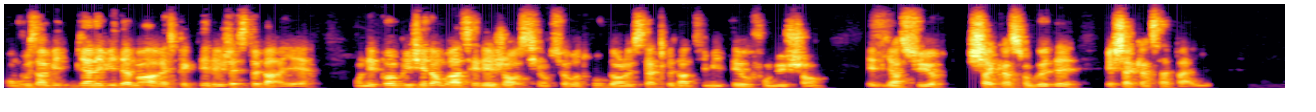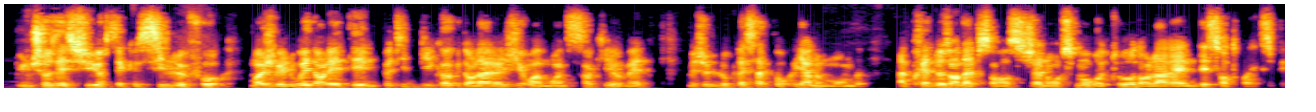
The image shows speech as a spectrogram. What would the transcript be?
on vous invite bien évidemment à respecter les gestes barrières. On n'est pas obligé d'embrasser les gens si on se retrouve dans le cercle d'intimité au fond du champ. Et bien sûr, chacun son godet et chacun sa paille. Une chose est sûre, c'est que s'il le faut, moi je vais louer dans l'été une petite bicoque dans la région à moins de 100 km, mais je ne louperai ça pour rien au monde. Après deux ans d'absence, j'annonce mon retour dans l'arène des 103 XP.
